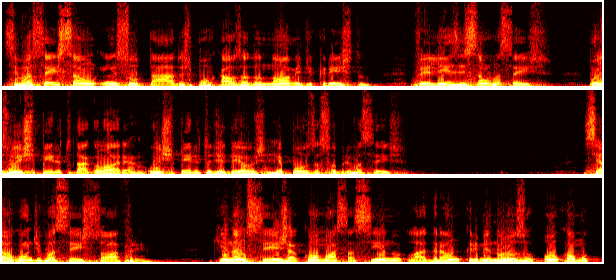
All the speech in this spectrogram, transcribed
Se vocês são insultados por causa do nome de Cristo, felizes são vocês, pois o Espírito da glória, o Espírito de Deus, repousa sobre vocês. Se algum de vocês sofre, que não seja como assassino, ladrão, criminoso ou como,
